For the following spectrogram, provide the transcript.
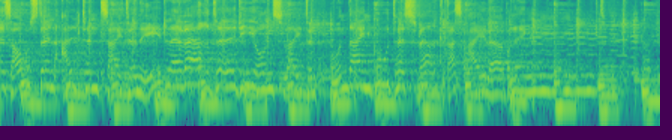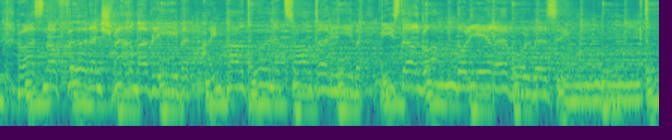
Schönes aus den alten Zeiten, edle Werte, die uns leiten und ein gutes Werk, das Heiler bringt. Was noch für den Schwärmer bliebe, ein paar Töne zarter Liebe, wie's der Gondoliere wohl besingt.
